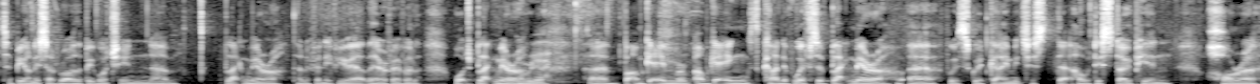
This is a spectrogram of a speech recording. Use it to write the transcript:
to be honest, I'd rather be watching um, Black Mirror. Don't know if any of you out there have ever watched Black Mirror. oh yeah. Um, but I'm getting I'm getting kind of whiffs of Black Mirror uh, with Squid Game. It's just that whole dystopian horror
